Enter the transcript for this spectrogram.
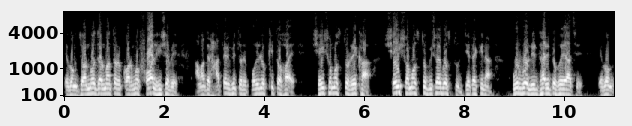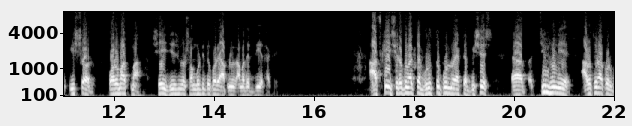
এবং জন্ম জন্মান্তরের কর্মফল হিসেবে আমাদের হাতের ভিতরে পরিলক্ষিত হয় সেই সমস্ত রেখা সেই সমস্ত বিষয়বস্তু যেটা কিনা পূর্ব নির্ধারিত হয়ে আছে এবং ঈশ্বর, পরমাত্মা সেই জিনিসগুলো সংগঠিত করে আপনার, আমাদের দিয়ে থাকে। আজকেই সেরকম একটা গুরুত্বপূর্ণ একটা বিশেষ চিহ্ন নিয়ে আলোচনা করব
